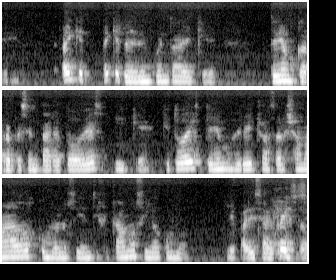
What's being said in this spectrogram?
eh, hay, que, hay que tener en cuenta de que tenemos que representar a todos y que, todos tenemos derecho a ser llamados como nos identificamos y no como le parece al resto.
